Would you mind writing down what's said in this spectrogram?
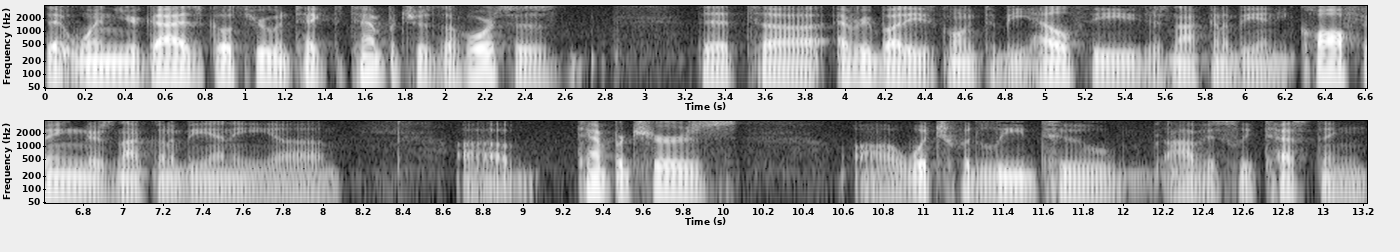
that when your guys go through and take the temperatures of the horses, that uh, everybody's going to be healthy. There's not going to be any coughing. There's not going to be any uh, uh, temperatures uh, which would lead to obviously testing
